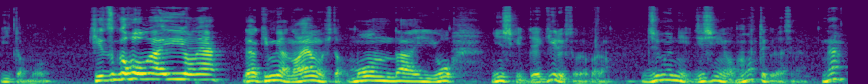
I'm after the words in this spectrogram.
いいと思う？気づく方がいいよね。では君は悩む人、問題を認識できる人だから、自分に自信を持ってください。ね。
